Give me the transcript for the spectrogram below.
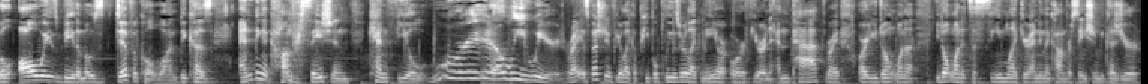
will always be the most difficult one because ending a conversation can feel really weird, right? Especially if you're like a people pleaser like me or, or if you're an empath, right? Or you don't want to you don't want it to seem like you're ending the conversation because you're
